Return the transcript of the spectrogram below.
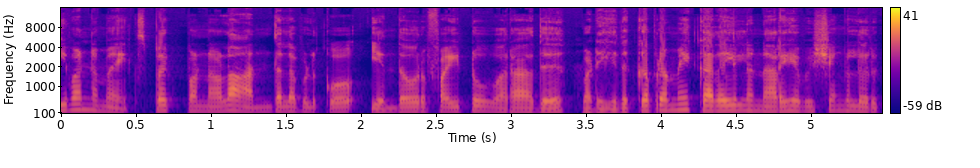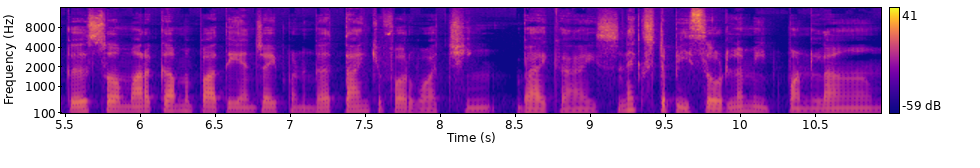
ஈவன் நம்ம எக்ஸ்பெக்ட் பண்ணாலும் அந்த லெவலுக்கோ எந்த ஒரு ஃபைட்டும் வராது. பட் இதுக்கப்புறமே கதையில நிறைய விஷயங்கள் இருக்கு. ஸோ மறக்காம பார்த்து என்ஜாய் பண்ணுங்க. தேங்க்யூ ஃபார் வாட்சிங் பை காய்ஸ் நெக்ஸ்ட் எபிசோட்ல மீட் பண்ணலாம்.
